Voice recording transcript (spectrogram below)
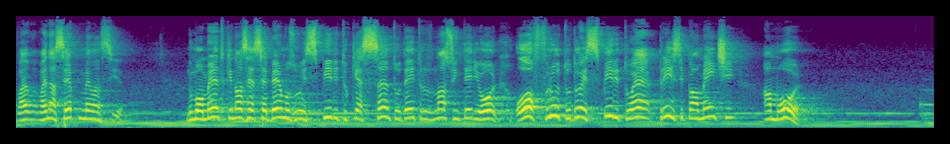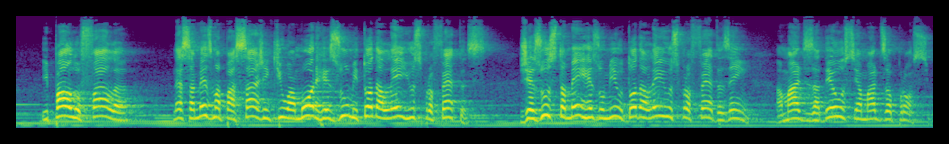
vai, vai nascer melancia. no momento que nós recebemos um Espírito que é santo dentro do nosso interior, o fruto do Espírito é principalmente amor. E Paulo fala nessa mesma passagem que o amor resume toda a lei e os profetas. Jesus também resumiu toda a lei e os profetas em amardes a Deus e amardes ao próximo.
